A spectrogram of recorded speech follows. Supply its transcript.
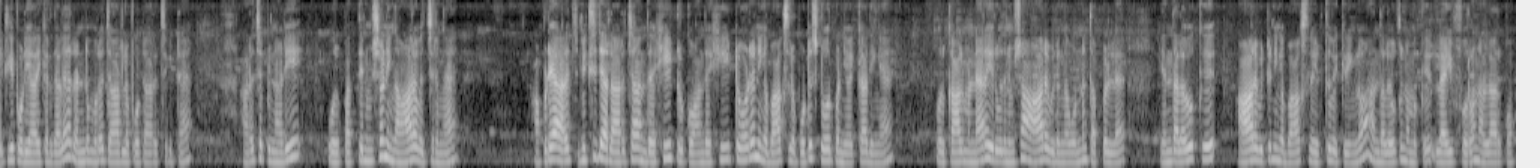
இட்லி பொடி அரைக்கிறதால ரெண்டு முறை ஜாரில் போட்டு அரைச்சிக்கிட்டேன். அரைச்ச பின்னாடி ஒரு பத்து நிமிஷம் நீங்கள் ஆற வச்சுருங்க. அப்படியே அரைச்சி மிக்ஸி ஜாரில் அரைச்சா அந்த ஹீட் இருக்கும். அந்த ஹீட்டோட நீங்கள் பாக்ஸில் போட்டு ஸ்டோர் பண்ணி வைக்காதீங்க. ஒரு கால் மணி நேரம் இருபது நிமிஷம் ஆற விடுங்க. ஒன்றும் தப்பு இல்லை எந்த அளவுக்கு ஆற விட்டு நீங்கள் பாக்ஸில் எடுத்து வைக்கிறீங்களோ அந்த அளவுக்கு நமக்கு லைஃப் வரும். நல்லாயிருக்கும்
